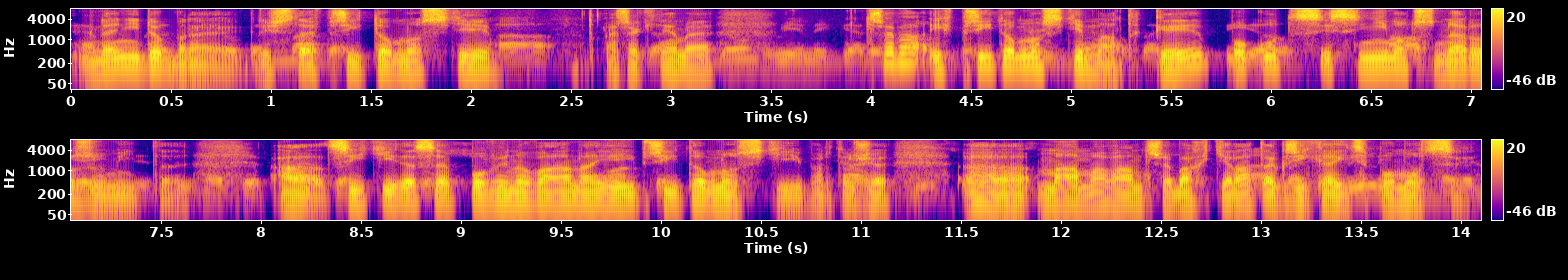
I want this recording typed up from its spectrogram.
Není dobré, když jste v přítomnosti, řekněme, třeba i v přítomnosti matky, pokud si s ní moc nerozumíte a cítíte se povinována její přítomností, protože uh, máma vám třeba chtěla tak říkajíc pomoci.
